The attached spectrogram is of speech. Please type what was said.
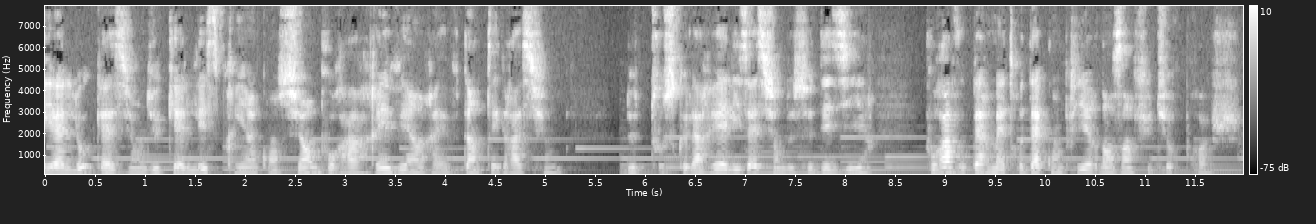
et à l'occasion duquel l'esprit inconscient pourra rêver un rêve d'intégration de tout ce que la réalisation de ce désir pourra vous permettre d'accomplir dans un futur proche.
